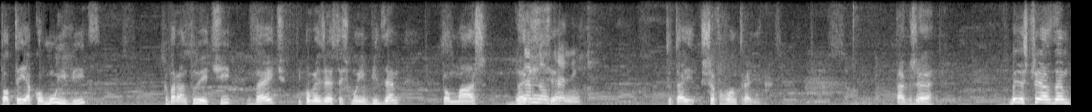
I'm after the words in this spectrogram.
to ty jako mój widz gwarantuję ci, wejdź i powiedz, że jesteś moim widzem, to masz Ze mną wejście trening. tutaj szefową trening. Także będziesz przejazdem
